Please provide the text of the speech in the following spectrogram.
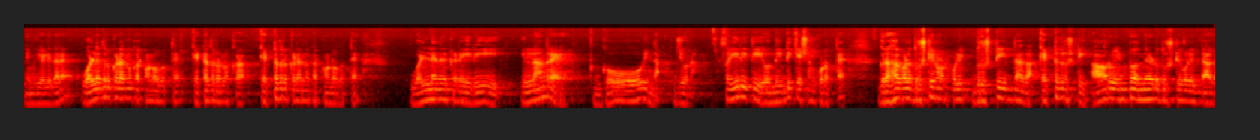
ನಿಮ್ಗೆ ಹೇಳಿದ್ದಾರೆ ಒಳ್ಳೆಯದ್ರ ಕಡೆಯೂ ಕರ್ಕೊಂಡು ಹೋಗುತ್ತೆ ಕೆಟ್ಟದ್ರನ್ನು ಕ, ಕೆಟ್ಟದ್ರ ಕಡೆಯೂ ಕರ್ಕೊಂಡು ಹೋಗುತ್ತೆ. ಒಳ್ಳೆಯದ್ರ ಕಡೆ ಇರಿ, ಇಲ್ಲಾಂದರೆ ಗೋವಿಂದ ಜೀವನ. ಸೊ, ಈ ರೀತಿ ಒಂದು ಇಂಡಿಕೇಶನ್ ಕೊಡುತ್ತೆ. ಗ್ರಹಗಳ ದೃಷ್ಟಿ ನೋಡ್ಕೊಳ್ಳಿ. ದೃಷ್ಟಿ ಇದ್ದಾಗ, ಕೆಟ್ಟ ದೃಷ್ಟಿ, ಆರು ಎಂಟು ಹನ್ನೆರಡು ದೃಷ್ಟಿಗಳಿದ್ದಾಗ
